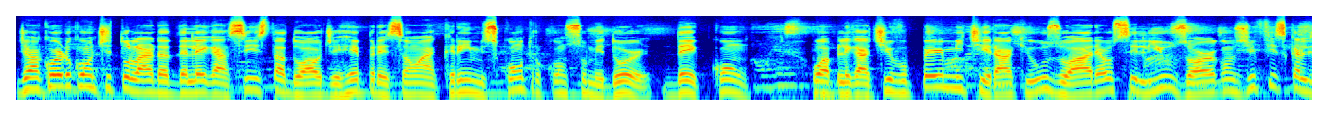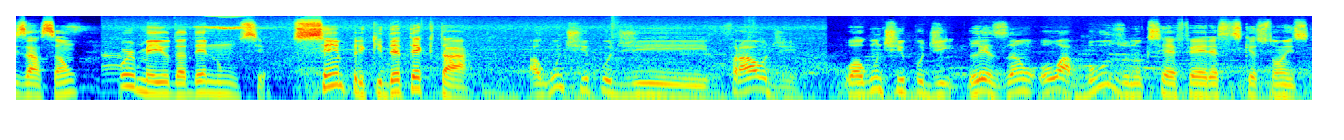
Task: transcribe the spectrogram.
De acordo com o titular da Delegacia Estadual de Repressão a Crimes contra o Consumidor, DECOM, o aplicativo permitirá que o usuário auxilie os órgãos de fiscalização por meio da denúncia. Sempre que detectar algum tipo de fraude ou algum tipo de lesão ou abuso no que se refere a essas questões,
